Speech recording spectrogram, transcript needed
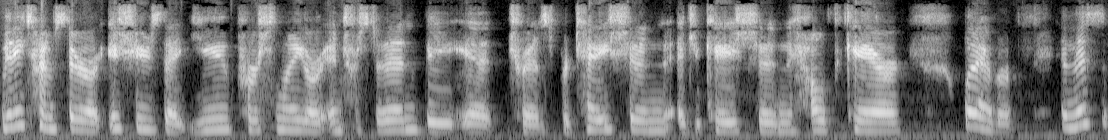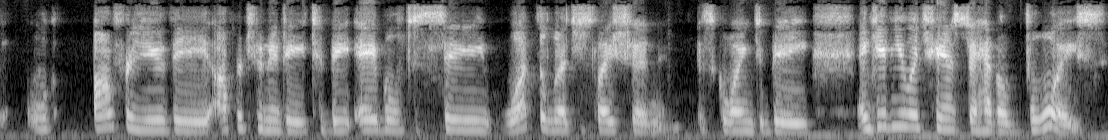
Many times there are issues that you personally are interested in, be it transportation, education, healthcare, whatever. And this offer you the opportunity to be able to see what the legislation is going to be and give you a chance to have a voice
